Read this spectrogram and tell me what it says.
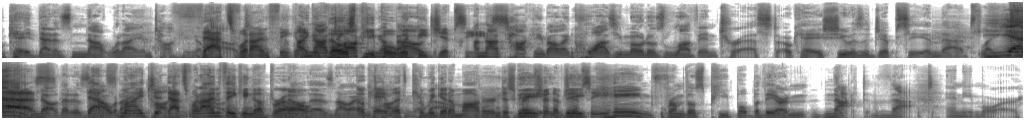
Okay, that is not what I am talking about. That's what I'm thinking. I'm Like those people would be gypsies. I'm not talking about like Quasimodo's love interest. Okay, she was a gypsy in that. Like, yes. no, that is that's not what my. I'm gy- that's what I'm thinking of, bro. No, that is not what I'm okay, let's. Can we get a about. modern They, description of they gypsy? came from those people, but they are not that anymore.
